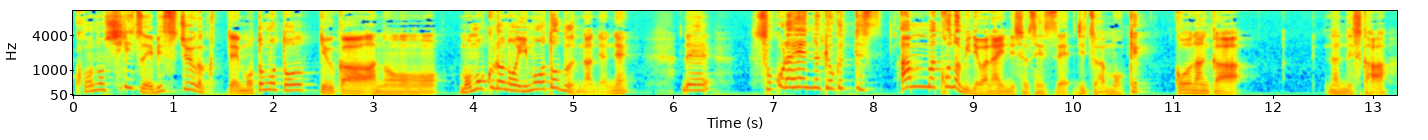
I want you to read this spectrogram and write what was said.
この私立恵比寿中学ってもともとっていうか、あの、ももクロの妹分なんだよね。で、そこら辺の曲ってあんま好みではないんですよ、先生。実はもう結構なんか、なんですか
